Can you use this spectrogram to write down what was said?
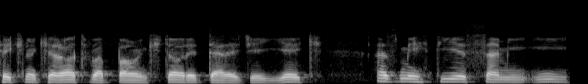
تکنوکرات و بانکدار درجه یک از مهدی سمیعی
